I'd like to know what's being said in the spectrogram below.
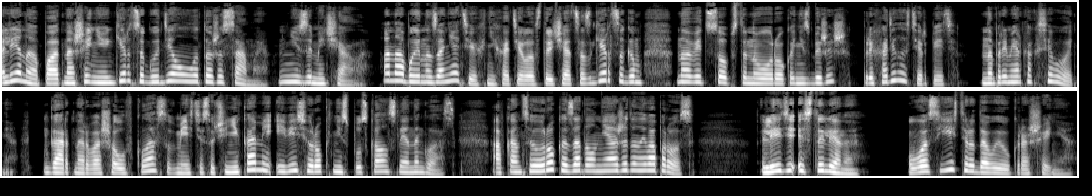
Лена по отношению к герцогу делала то же самое, не замечала. Она бы и на занятиях не хотела встречаться с герцогом, но ведь собственного урока не сбежишь, приходилось терпеть. Например, как сегодня. Гартнер вошел в класс вместе с учениками и весь урок не спускал с Лены глаз. А в конце урока задал неожиданный вопрос. «Леди Эстелена, у вас есть родовые украшения?»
